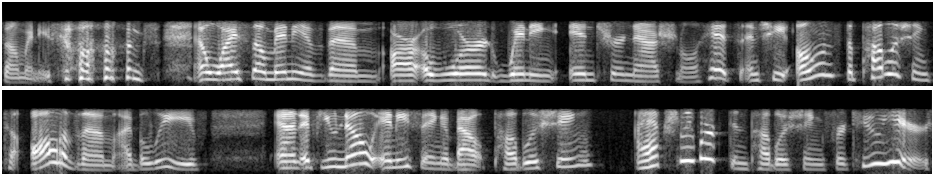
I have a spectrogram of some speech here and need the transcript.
so many songs and why so many of them are award winning international hits and she owns the publishing to all of them i believe and if you know anything about publishing I actually worked in publishing for two years.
